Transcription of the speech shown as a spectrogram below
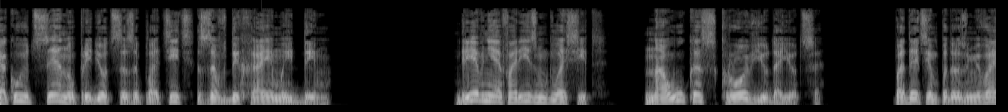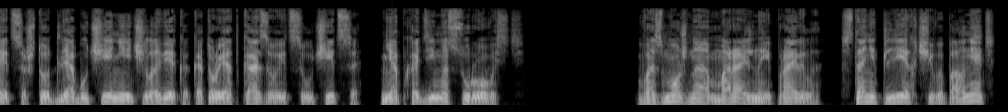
какую цену придется заплатить за вдыхаемый дым. Древний афоризм гласит «наука с кровью дается». Под этим подразумевается, что для обучения человека, который отказывается учиться, необходима суровость. Возможно, моральные правила станет легче выполнять,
